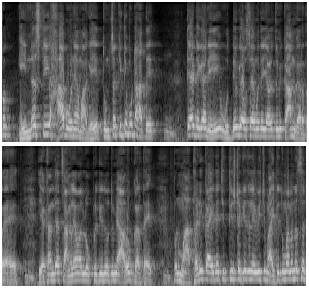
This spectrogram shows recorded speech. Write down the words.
पण इंडस्ट्री हाब होण्यामागे तुमचा किती मोठा हात आहे? त्या ठिकाणी उद्योग व्यवसायामध्ये ज्यावेळी तुम्ही काम करतायत एखाद्या चांगल्या लोकप्रतिनिधीवर तुम्ही आरोप करतायत. पण माथाडी कायद्याची तीस टक्केची लेवीची माहिती तुम्हाला नसेल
